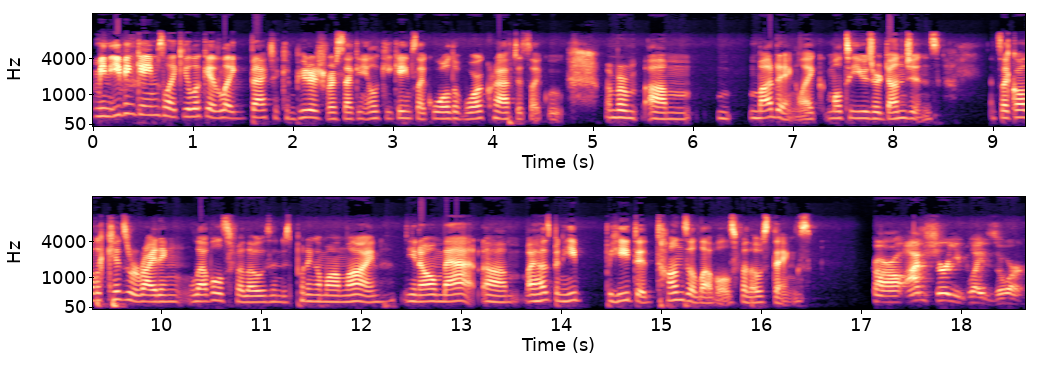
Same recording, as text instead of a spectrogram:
I mean, even games like you look at like back to computers for a second. You look at games like World of Warcraft. It's like remember um, m- mudding like multi-user dungeons. It's like all the kids were writing levels for those and just putting them online. You know, Matt, um, my husband, he he did tons of levels for those things. Carl, I'm sure you played Zork.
